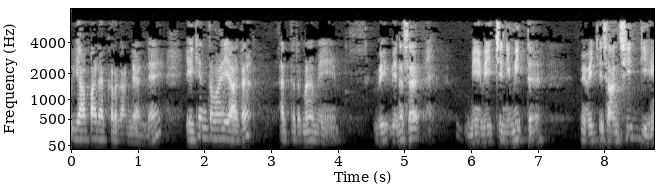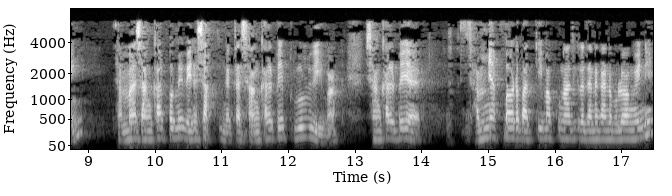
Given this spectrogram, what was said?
ව්‍යාපාරයක් කරගන්න යන්නේ ඒකෙන් තමයි යාට ඇත්තටම මේ වෙනස මේ වෙච්ච නිමිත්ත මේ වෙච්ච සංසිද්ධියෙන් සම්මා සංකල්පමේ වෙනසක් නැත්නම් සංකල්පේ පුළුල් වීමක් සංකල්පය සම්‍යක් බවට පත් වීමක් වුණාද කියලා දැනගන්න පුළුවන් වෙන්නේ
